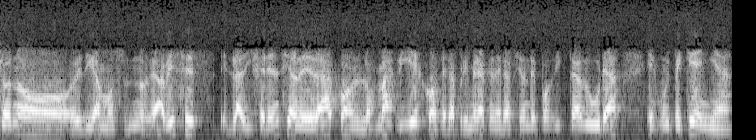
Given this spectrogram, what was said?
yo no, eh, digamos, no- a veces la diferencia de edad con los más viejos de la primera generación de postdictadura es muy pequeña,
